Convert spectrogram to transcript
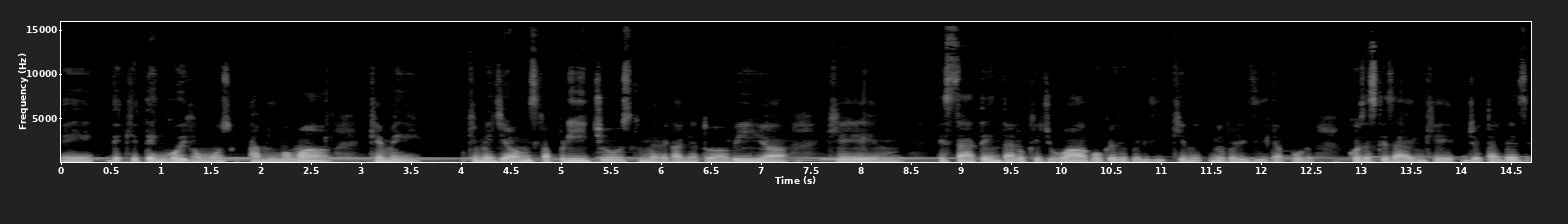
eh, de que tengo, digamos, a mi mamá que me que me lleva mis caprichos, que me regaña todavía, que mm, está atenta a lo que yo hago, que, me, felicita por cosas que saben que yo tal vez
